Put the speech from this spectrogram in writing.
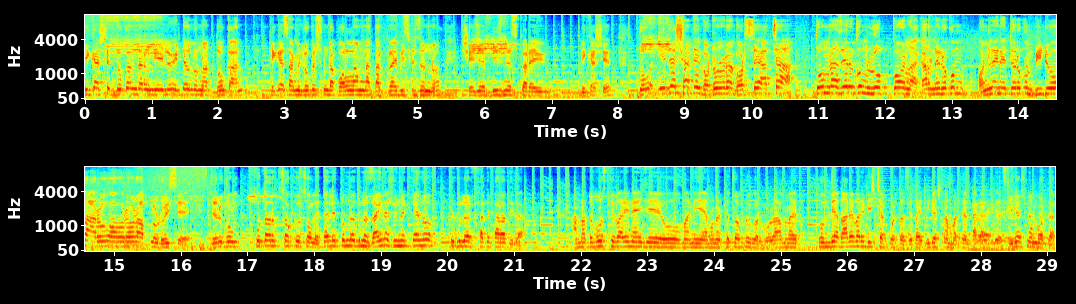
বিকাশের দোকানদার উনি এলো এটা হলো ওনার দোকান। ঠিক আছে আমি লোকেশনটা বললাম না তার প্রাইভেসির জন্য সে যে বিজনেস করে বিকাশের। তো এদের সাথে ঘটনাটা ঘটছে। আচ্ছা তোমরা যেরকম লোভ করলা কারণ এরকম অনলাইনে তো এরকম ভিডিও আরও অহরহ আপলোড হয়েছে যেরকম প্রতারক চক্র চলে তাহলে তোমরা এগুলো যাই না শুই না কেন এগুলোর ফাঁদে পাড়া দিলা? আমরা তো বুঝতে পারি নাই যে ও মানে এমন একটা চক্র করব। ওরা আমরা ফোন দিয়ে বারে বারে ডিস্টার্ব করতেছে। ভাই বিকাশ নাম্বার দেন টাকা দিতেছে। বিকাশ নাম্বার দেন।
